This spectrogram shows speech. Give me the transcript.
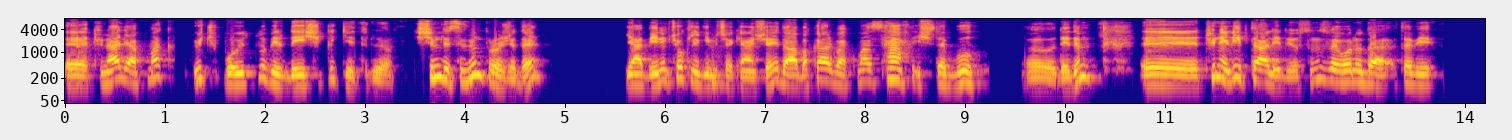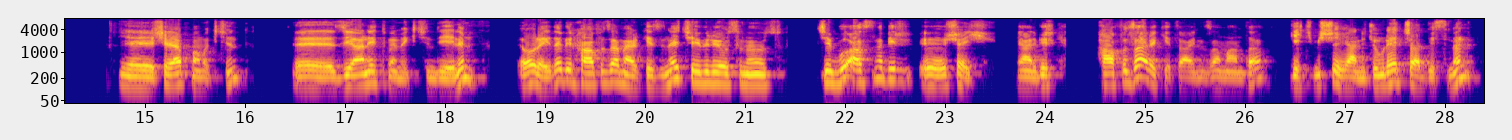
e, tünel yapmak üç boyutlu bir değişiklik getiriyor. Şimdi sizin projede ya benim çok ilgimi çeken şey daha bakar bakmaz ha işte bu e, dedim. E, tüneli iptal ediyorsunuz ve onu da tabii e, şey yapmamak için e, ziyan etmemek için diyelim orayı da bir hafıza merkezine çeviriyorsunuz. Şimdi bu aslında bir e, şey yani bir hafıza hareketi aynı zamanda. Geçmişi yani Cumhuriyet Caddesi'nin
